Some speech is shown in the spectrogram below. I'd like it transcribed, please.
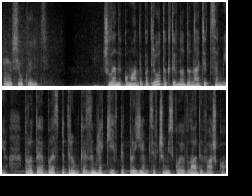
вони всі українці. Члени команди Патріот активно донатять самі. Проте без підтримки земляків, підприємців чи міської влади важко.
